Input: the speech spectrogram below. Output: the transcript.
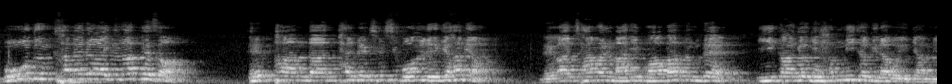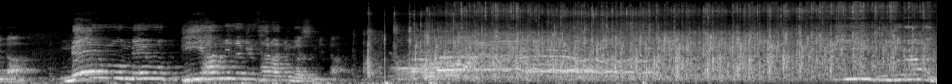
모든 카메라가 있는 앞에서 대파 한 단 875원을 얘기하며 내가 장을 많이 봐봤는데 이 가격이 합리적이라고 얘기합니다. 매우 매우 비합리적인 사람인 것입니다. 이 무능함은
